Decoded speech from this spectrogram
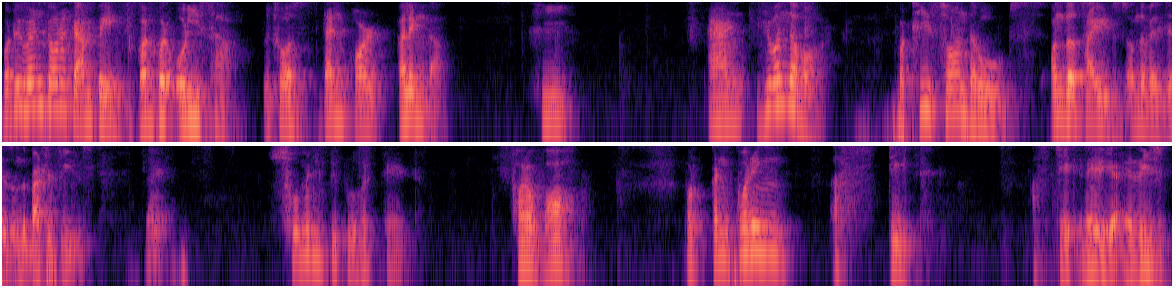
But he went on a campaign to conquer Orissa, which was then called Kalinga. He and he won the war. But he saw on the roads, on the sides, on the villages, on the battlefields, that so many people were killed for a war, for conquering a state, a state, an area, a region.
